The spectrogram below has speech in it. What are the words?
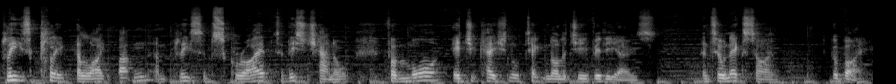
Please click the like button and please subscribe to this channel for more educational technology videos. Until next time, goodbye.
